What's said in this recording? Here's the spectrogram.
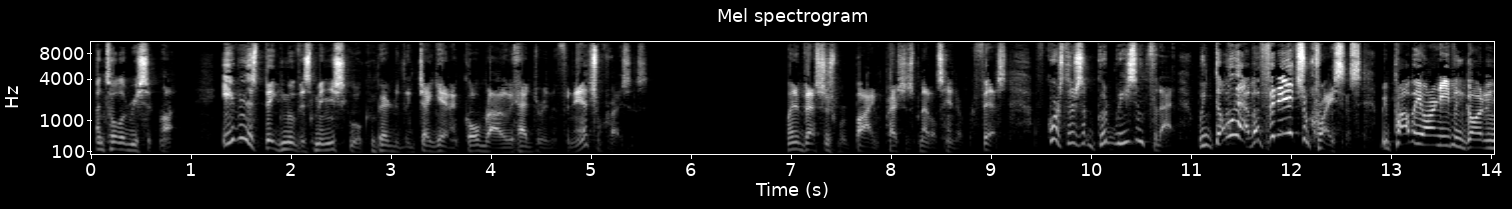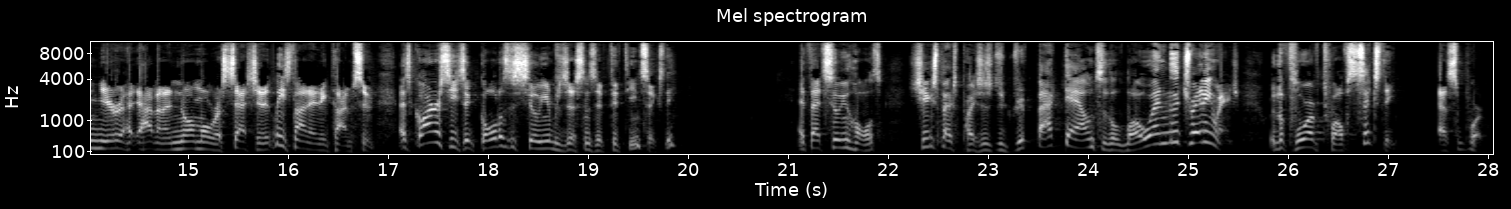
until the recent run. Even this big move is minuscule compared to the gigantic gold rally we had during the financial crisis when investors were buying precious metals hand over fist. Of course, there's a good reason for that. We don't have a financial crisis. We probably aren't even going near having a normal recession, at least not anytime soon. As Garner sees it, gold is a ceiling of resistance at 1560. If that ceiling holds, she expects prices to drift back down to the low end of the trading range with a floor of 1260 as support.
